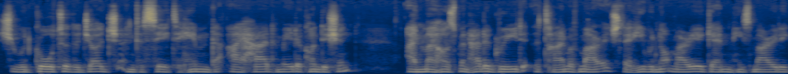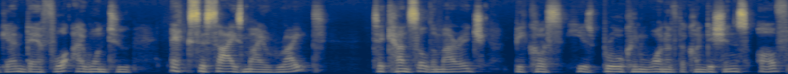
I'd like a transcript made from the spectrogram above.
She would go to the judge and to say to him that I had made a condition and my husband had agreed at the time of marriage that he would not marry again. He's married again. Therefore, I want to exercise my right to cancel the marriage because he has broken one of the conditions of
